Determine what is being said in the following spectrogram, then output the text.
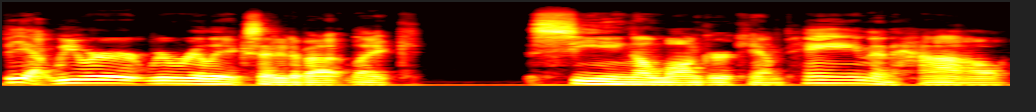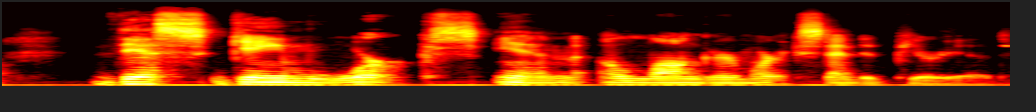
but yeah we were we were really excited about like seeing a longer campaign and how this game works in a longer more extended period.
